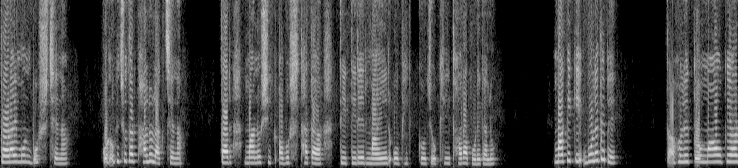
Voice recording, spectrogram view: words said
পড়ায় মন বসছে না, কোনো কিছু তার ভালো লাগছে না। তার মানসিক অবস্থাটা তিতিরের মায়ের অভিজ্ঞ চোখে ধরা পড়ে গেল। মাকে কি বলে দেবে? তাহলে তো মা ওকে আর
